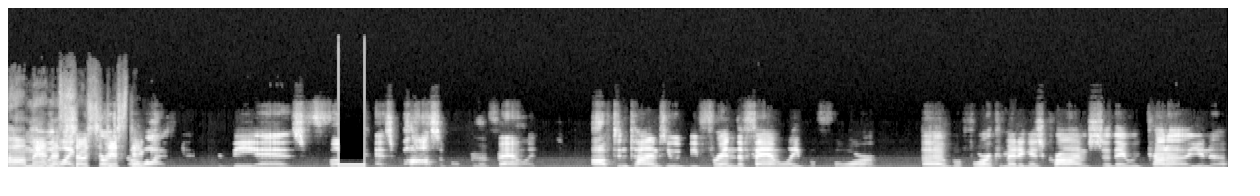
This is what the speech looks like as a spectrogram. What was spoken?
Oh man, would, that's like, so sadistic. to be as fuck as possible for the family. Oftentimes, he would befriend the family before, uh, before committing his crimes, so they would kind of, you know,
